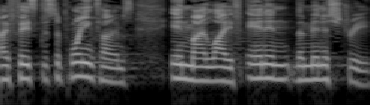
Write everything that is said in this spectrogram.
I've faced disappointing times in my life and in the ministry.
